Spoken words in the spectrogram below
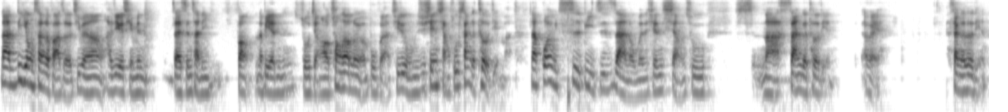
那利用三个法则，基本上还记得前面在生产力方那边所讲到创造内容的部分啊，其实我们就先想出三个特点嘛。那关于赤壁之战，我们先想出哪三个特点？OK，三个特点，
